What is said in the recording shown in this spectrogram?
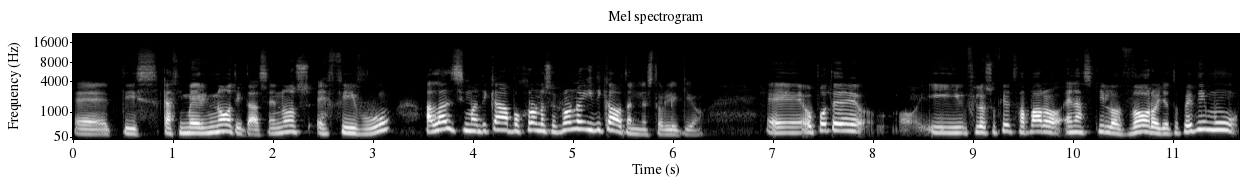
ε, της καθημερινότητας ενός εφήβου αλλάζει σημαντικά από χρόνο σε χρόνο, ειδικά όταν είναι στο Λύκειο. Ε, οπότε η φιλοσοφία ότι θα πάρω ένα σκύλο δώρο για το παιδί μου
